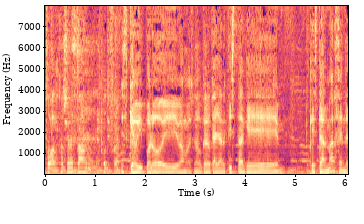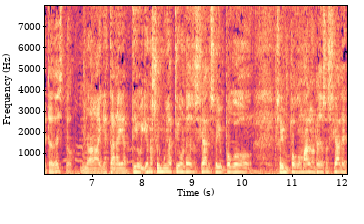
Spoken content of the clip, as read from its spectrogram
todas las canciones están en Spotify. Es que hoy por hoy, vamos, no creo que haya artista que, que esté al margen de todo esto. No, hay que estar ahí activo. Yo no soy muy activo en redes sociales, soy un poco, soy un poco malo en redes sociales,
